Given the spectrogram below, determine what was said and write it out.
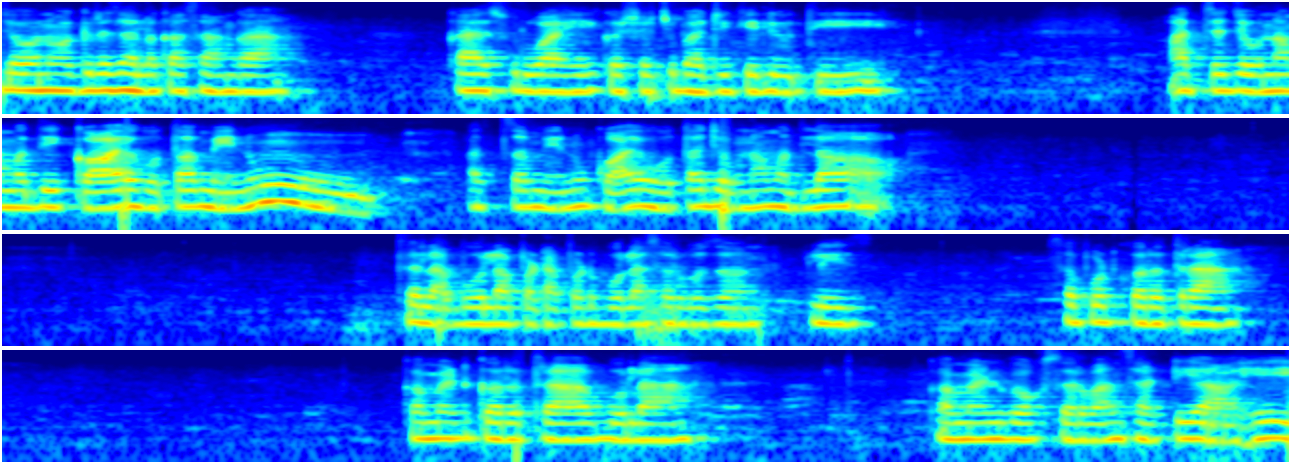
जेवण वगैरे झालं का सांगा? काय सुरू आहे? कशाची भाजी केली होती? आजच्या जेवणामध्ये काय होता मेनू? आजचा मेनू काय होता जेवणामधला? चला बोला पटापट बोला सर्वजण. प्लीज सपोर्ट करत राहा. कमेंट करत राहा बोला. कमेंट बॉक्स सर्वांसाठी आहे.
